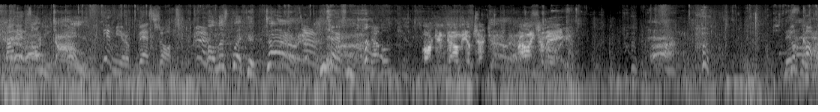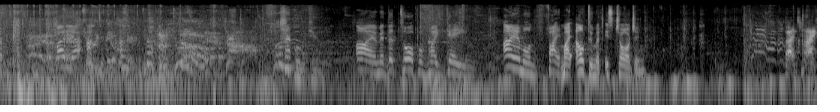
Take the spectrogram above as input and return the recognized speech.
Barriers on you. Go. Give me your best shot. Oh, let's break it. Damn! Double kill. Locking down the objective. Rally to me. You're covered. Barrier activated. Triple kill. I am at the top of my game. I am on fire. My ultimate is charging. Thanks, mate.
